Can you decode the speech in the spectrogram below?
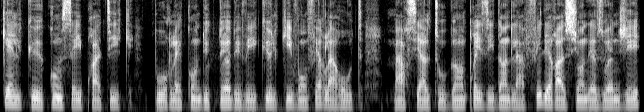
quelques conseils pratiques pour les conducteurs de véhicules qui vont faire la route. Martial Tougan, président de la Fédération des ONG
